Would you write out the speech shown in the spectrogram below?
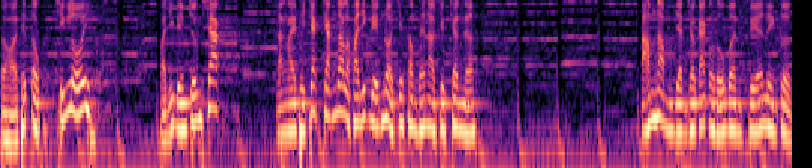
Câu hỏi tiếp tục chiến lùi Phải dứt điểm chuẩn xác. Lần này thì chắc chắn đó là phải dứt điểm rồi, Chứ không thể nào trượt chân nữa. 8 năm dành cho các cầu thủ bên phía Liên Cường.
